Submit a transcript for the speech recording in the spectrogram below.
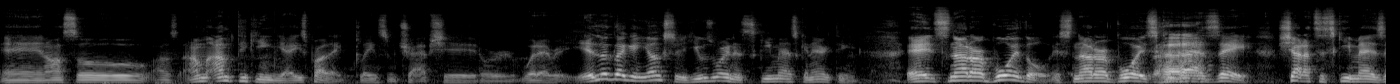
And also I was, I'm, I'm thinking yeah he's probably like playing some trap shit or whatever. It looked like a youngster. He was wearing a ski mask and everything it's not our boy though it's not our boy ski mask shout out to ski mask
